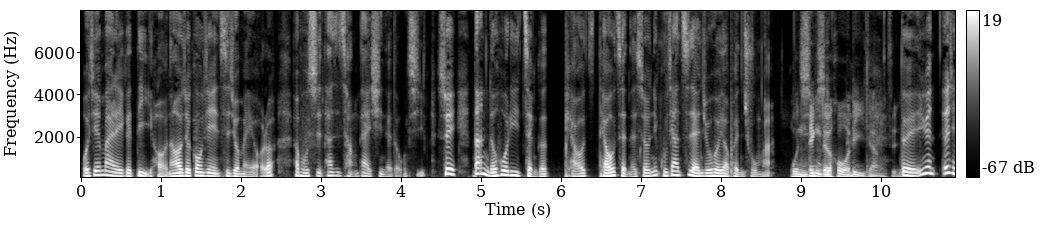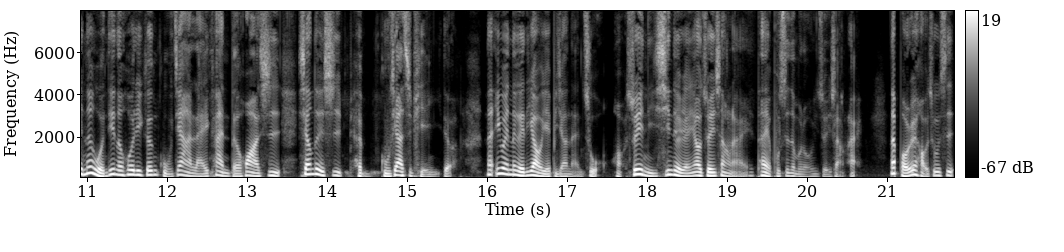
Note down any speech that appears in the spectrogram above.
我今天卖了一个地，哈，然后就贡献一次就没有了，他不是，它是常态性的东西。所以当你的获利整个调调整的时候，你股价自然就会要喷出嘛。稳定的获利这样子，对，因为而且那个稳定的获利跟股价来看的话，是相对是很股价是便宜的。那因为那个药也比较难做，哈，所以你新的人要追上来，他也不是那么容易追上来。那宝瑞好处是，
